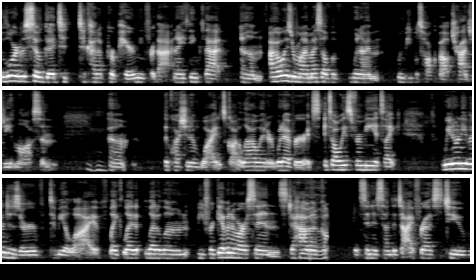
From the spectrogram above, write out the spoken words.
the Lord was so good to to kind of prepare me for that. And I think that um, I always remind myself of when I'm when people talk about tragedy and loss and mm-hmm. um, the question of why does God allow it or whatever. It's it's always for me. It's like we don't even deserve to be alive. Like let let alone be forgiven of our sins to have a God send His Son to die for us to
